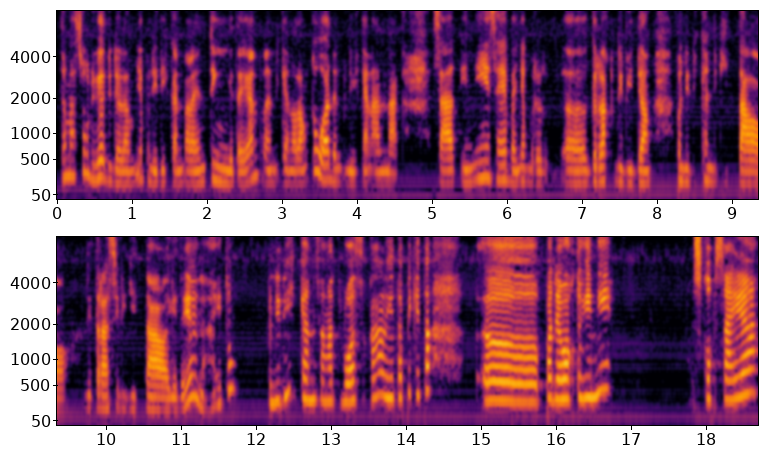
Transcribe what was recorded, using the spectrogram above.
Termasuk juga di dalamnya pendidikan parenting gitu ya, pendidikan orang tua dan pendidikan anak. Saat ini saya banyak bergerak e, di bidang pendidikan digital, literasi digital gitu ya. Nah, itu pendidikan sangat luas sekali, tapi kita eh, pada waktu ini skop saya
